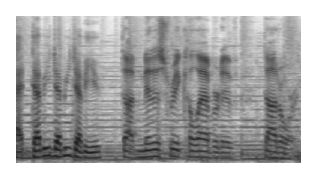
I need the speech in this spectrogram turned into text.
at www.ministrycollaborative.org.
